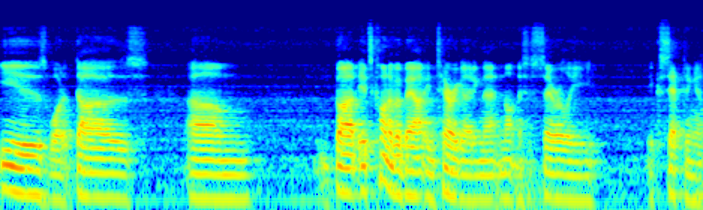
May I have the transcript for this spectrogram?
is, what it does. Um, but it's kind of about interrogating that, not necessarily accepting it.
